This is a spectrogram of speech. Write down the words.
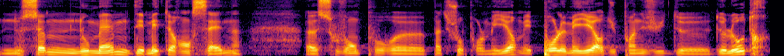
nous sommes nous-mêmes des metteurs en scène, souvent pour, euh, pas toujours pour le meilleur, mais pour le meilleur du point de vue de, de l'autre.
